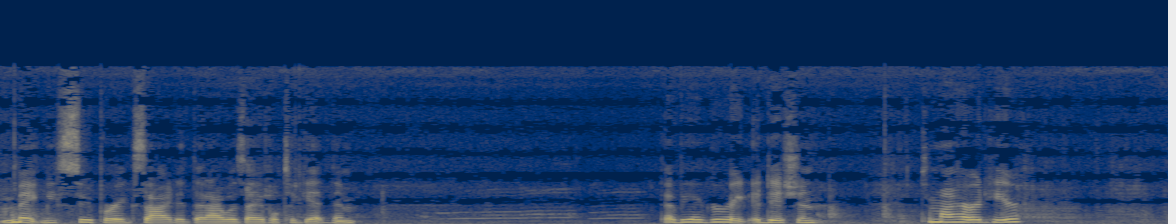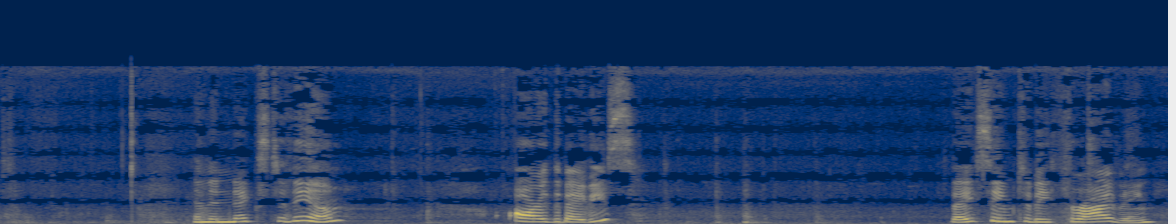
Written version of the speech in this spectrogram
make me super excited that I was able to get them. That'd be a great addition to my herd here. And then next to them are the babies. They seem to be thriving.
